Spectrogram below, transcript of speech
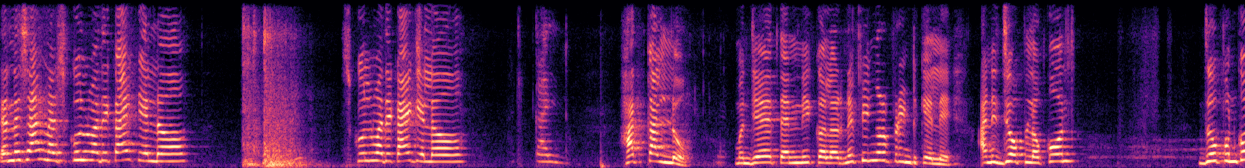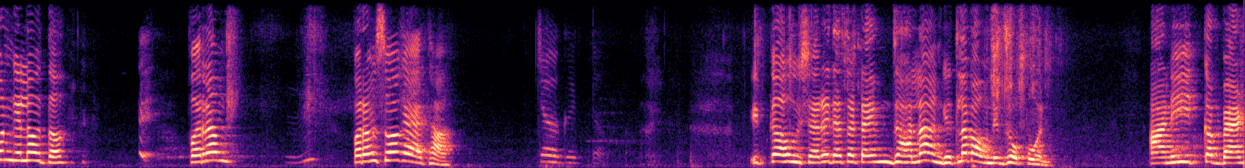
त्यांना सांग ना स्कूलमध्ये काय केलं? स्कूलमध्ये काय केलं? हात काढलो. म्हणजे त्यांनी कलरने फिंगरप्रिंट केले. आणि झोपलं कोण? झोपून कोण गेलं होतं? परम. परम सो गया था इतका हुशार आहे त्याचा टाइम झाला. घेतला पाहुणे झोपून. आणि इतका बॅड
